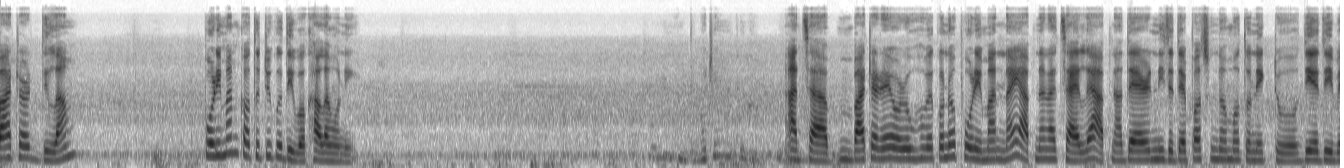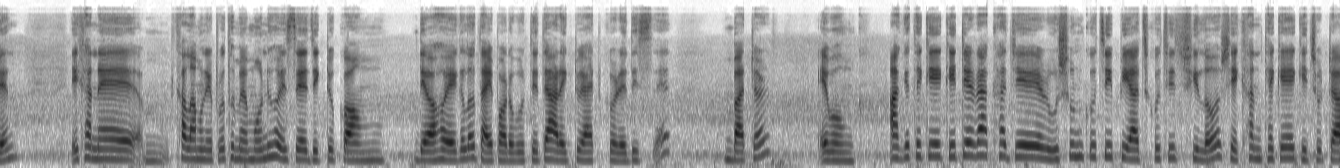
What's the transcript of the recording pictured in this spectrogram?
বাটার দিলাম। পরিমাণ কতটুকু দিব খালামণি? আচ্ছা বাটারে ওরকমভাবে কোনো পরিমাণ নাই। আপনারা চাইলে আপনাদের নিজেদের পছন্দ মতন একটু দিয়ে দিবেন। এখানে উম, প্রথমে মনে হয়েছে যে একটু কম দেওয়া হয়ে গেল তাই পরবর্তীতে আর একটু অ্যাড করে দিচ্ছে বাটার এবং আগে থেকে কেটে রাখা যে রসুন কুচি পেঁয়াজ কুচি ছিল সেখান থেকে কিছুটা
